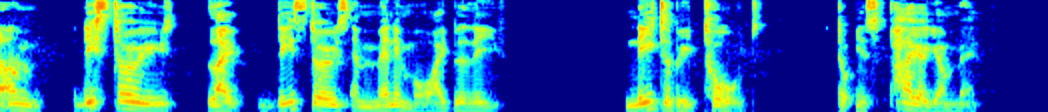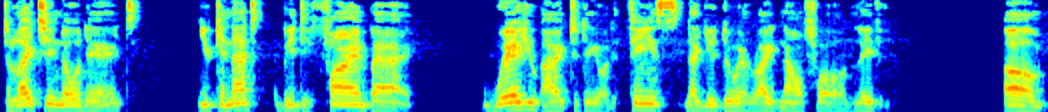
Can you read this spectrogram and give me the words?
um, these stories, like these stories and many more, I believe, need to be told to inspire young men, to let you know that you cannot be defined by where you are today or the things that you're doing right now for living. Um,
